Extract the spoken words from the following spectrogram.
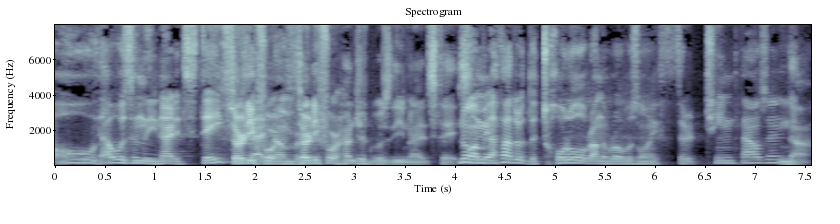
Oh, that was in the United States. was that 34 number? 3400 was the United States. No, I mean, I thought the total around the world was only thirteen thousand. No.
